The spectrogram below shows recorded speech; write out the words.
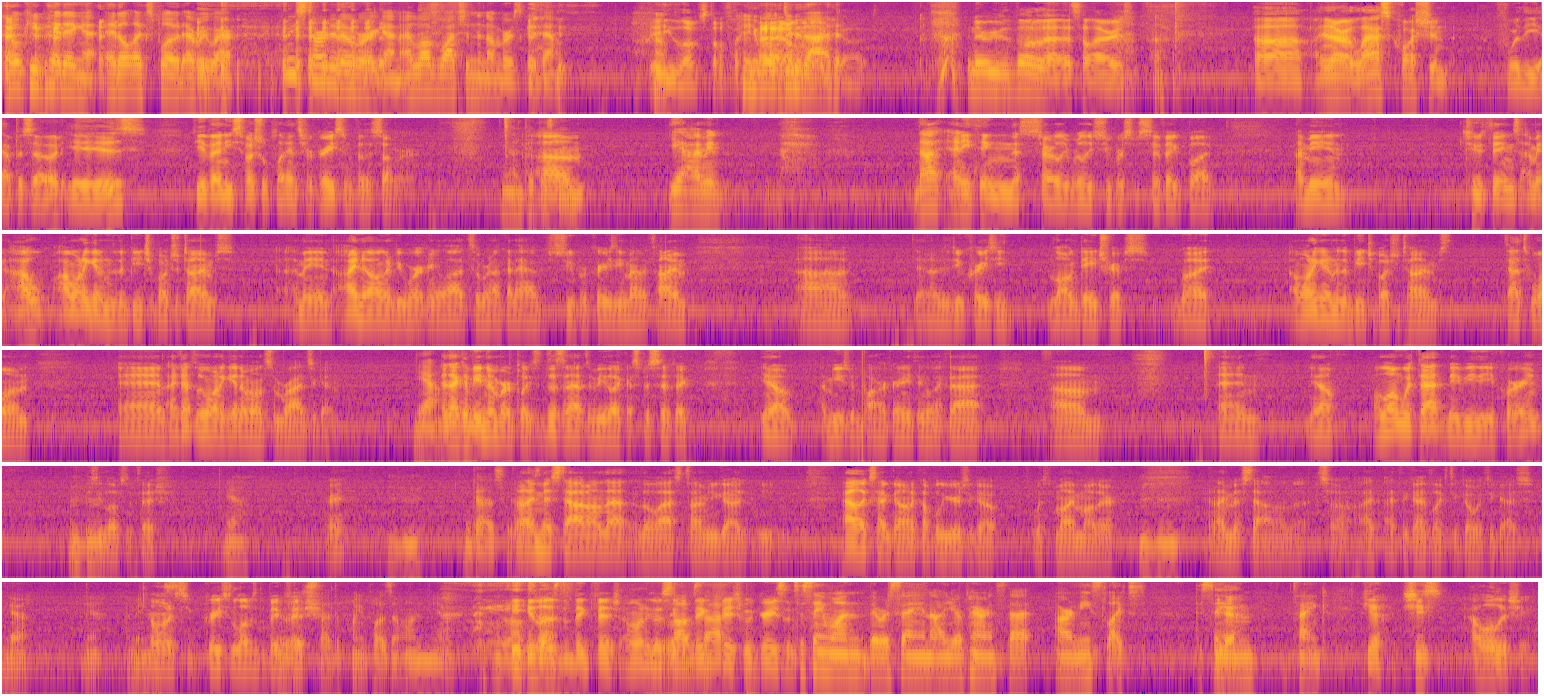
He'll keep hitting it. It'll explode everywhere. Let me start it over again. I love watching the numbers go down. Yeah, he loves stuff like He that. He will do Oh that. I never even thought of that. That's hilarious. Uh, and our last question for the episode is: Do you have any special plans for Grayson for the summer? You want to take this Um, yeah, I mean, not anything necessarily really super specific, but I mean, two things. I mean, I, I want to get him to the beach a bunch of times. I mean, I know I'm going to be working a lot, so we're not going to have super crazy amount of time, uh, you know, to do crazy long day trips. But I want to get him to the beach a bunch of times. That's one, and I definitely want to get him on some rides again. Yeah. And that could be a number of places. It doesn't have to be like a specific, you know, amusement park or anything like that. Um, and, you know, along with that, maybe the aquarium because he Mhm. loves to fish, Yeah. right? Mm-hmm. He does. He And I missed out on that the last time you guys, you, Alex had gone a couple years ago with my mother, Mhm. and I missed out on that. So I, I think I'd like to go with you guys. Yeah. Yeah. I mean, I want to see Grayson loves the big he fish. At the Point Pleasant one, yeah. he loves that. the big fish. I want to go He see the big that. fish with Grayson. It's the same one they were saying. Uh, your parents that our niece liked the same tank. Yeah, she's how old is she?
